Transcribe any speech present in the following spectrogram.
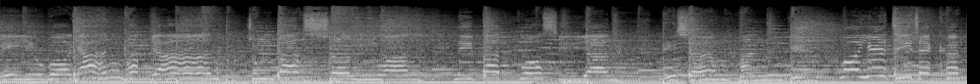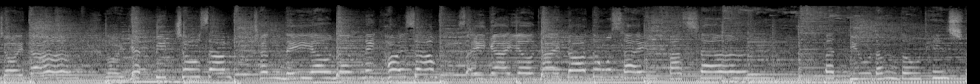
你要过也很吸引。纵不信运，你不过是人，理想很远，爱于咫尺却在等。来日别操心，趁你有能力开心，世界有太多东西发生，不要等到天上。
